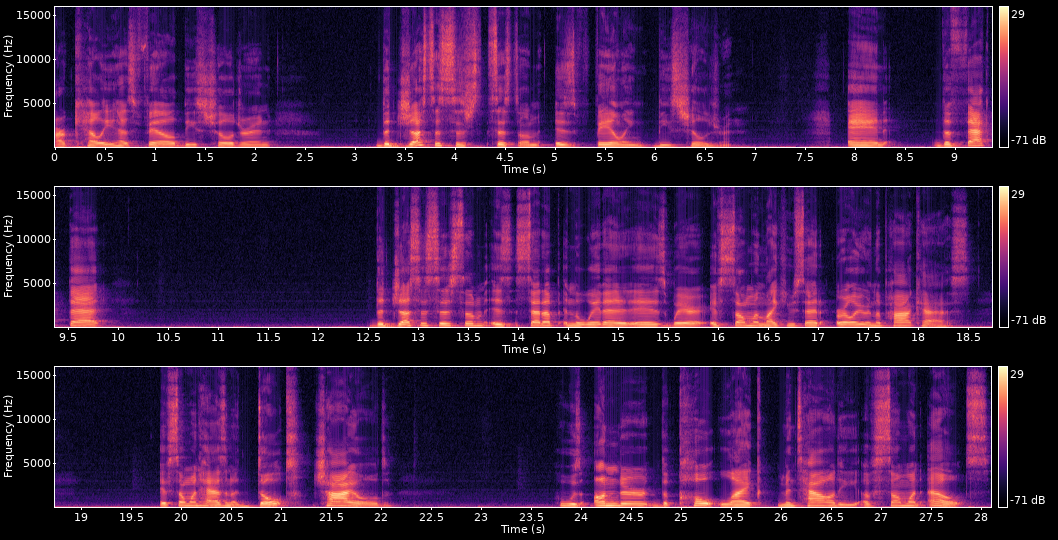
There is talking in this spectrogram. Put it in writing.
R. Kelly has failed these children, the justice system is failing these children. And the fact that the justice system is set up in the way that it is, where if someone, like you said earlier in the podcast, if someone has an adult child who is under the cult like mentality of someone else,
